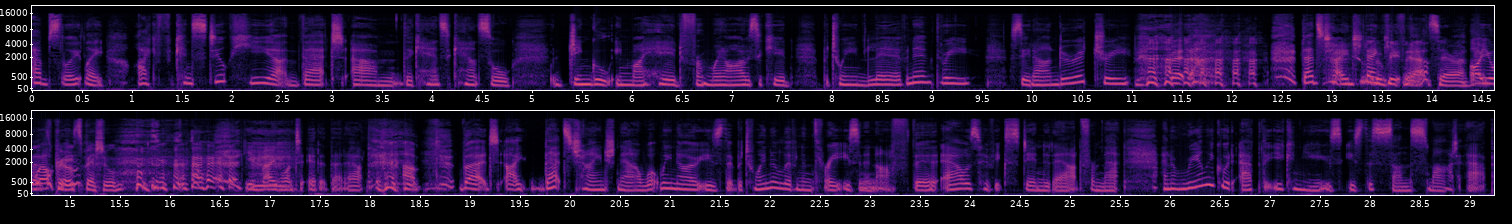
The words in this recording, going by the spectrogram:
absolutely. I can still hear that um, the Cancer Council jingle in my head from when I was a kid between eleven and three. Sit under a tree, but. That's changed a Thank little you bit for now. that, Sarah. Oh, you're That's welcome. Pretty special. you may want to edit that out. Um, but I, that's changed now. What we know is that between 11 and 3 isn't enough. The hours have extended out from that. And a really good app that you can use is the SunSmart app.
